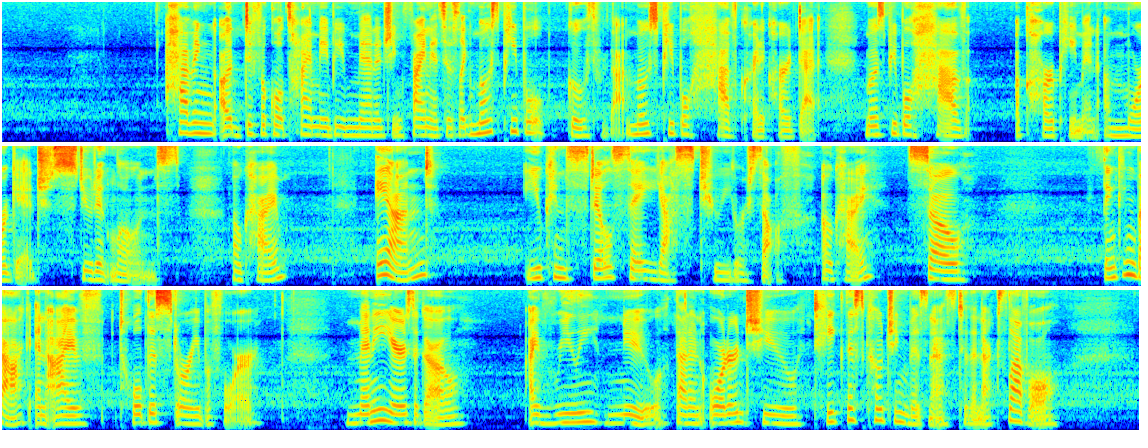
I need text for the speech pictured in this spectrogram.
having a difficult time maybe managing finances, like most people go through that. Most people have credit card debt. Most people have a car payment, a mortgage, student loans. Okay. And you can still say yes to yourself. Okay. So, thinking back, and I've told this story before, many years ago, I really knew that in order to take this coaching business to the next level,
